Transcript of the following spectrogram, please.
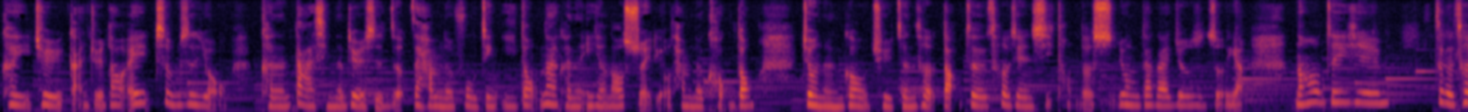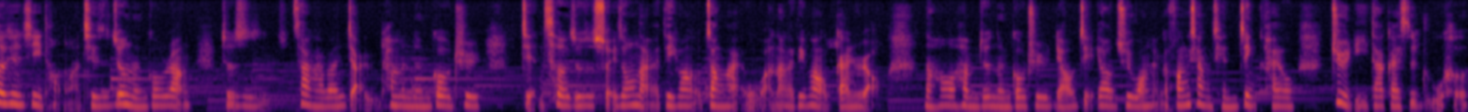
可以去感觉到，哎，是不是有可能大型的掠食者在他们的附近移动？那可能影响到水流，他们的孔洞就能够去侦测到。这个侧线系统的使用大概就是这样。然后这一些这个侧线系统啊，其实就能够让就是萨卡班甲鱼他们能够去检测，就是水中哪个地方有障碍物啊，哪个地方有干扰，然后他们就能够去了解要去往哪个方向前进，还有距离大概是如何，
